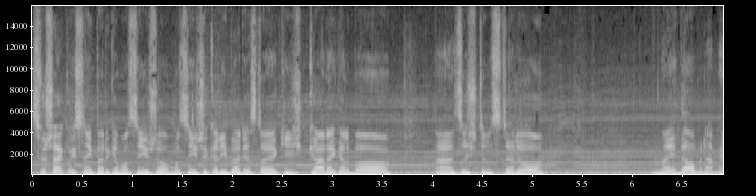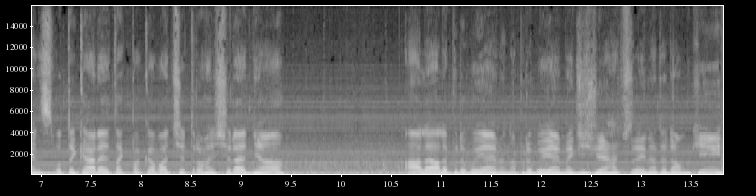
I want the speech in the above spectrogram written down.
Słyszę jakąś snajperkę mocniejszą, mocniejszy kaliber jest to jakiś karek albo e, coś w tym stylu. No i dobra, więc po te kary tak pakować się trochę średnio. Ale, ale próbujemy, no próbujemy gdzieś wjechać tutaj na te domki.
